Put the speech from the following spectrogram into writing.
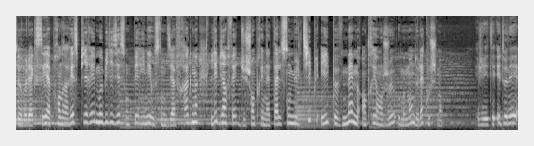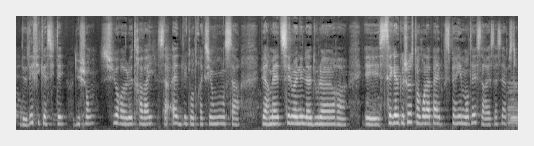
Se relaxer, apprendre à respirer, mobiliser son périnée ou son diaphragme, les bienfaits du chant prénatal sont multiples et ils peuvent même entrer en jeu au moment de l'accouchement. J'ai été étonnée de l'efficacité du chant sur euh, le travail. Ça aide les contractions, ça permet de s'éloigner de la douleur. euh, Et c'est quelque chose, tant qu'on l'a pas expérimenté, ça reste assez abstrait.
